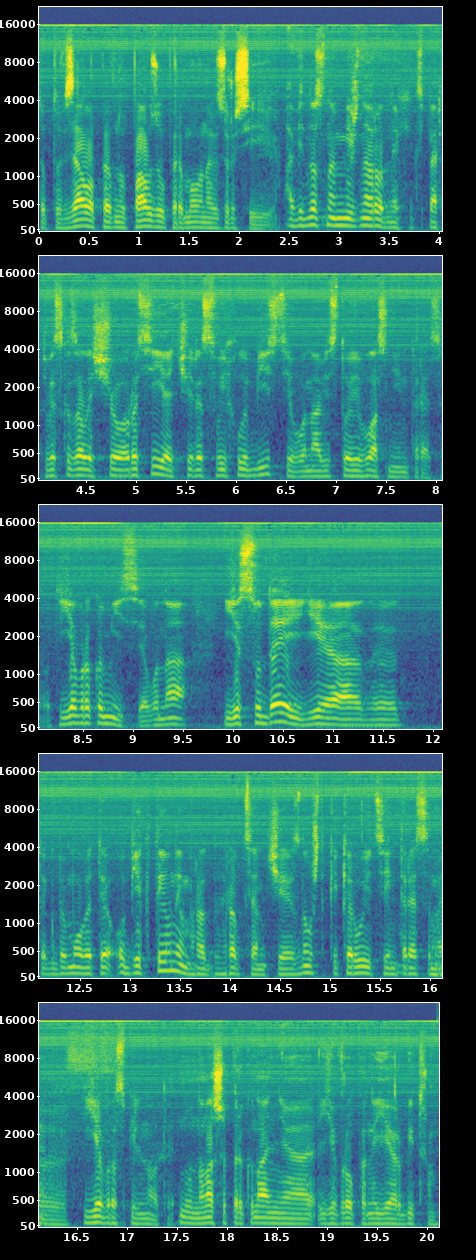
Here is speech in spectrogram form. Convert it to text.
тобто взяла певну паузу у перемовинах з Росією. А відносно міжнародних експертів, ви сказали, що Росія через своїх лобістів вона відстоює власні інтереси. От Єврокомісія, вона є суддею, є, е, так би мовити, об'єктивним гра- гравцем, чи знову ж таки керується інтересами Е, євроспільноти? Ну, на наше переконання, Європа не є арбітром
